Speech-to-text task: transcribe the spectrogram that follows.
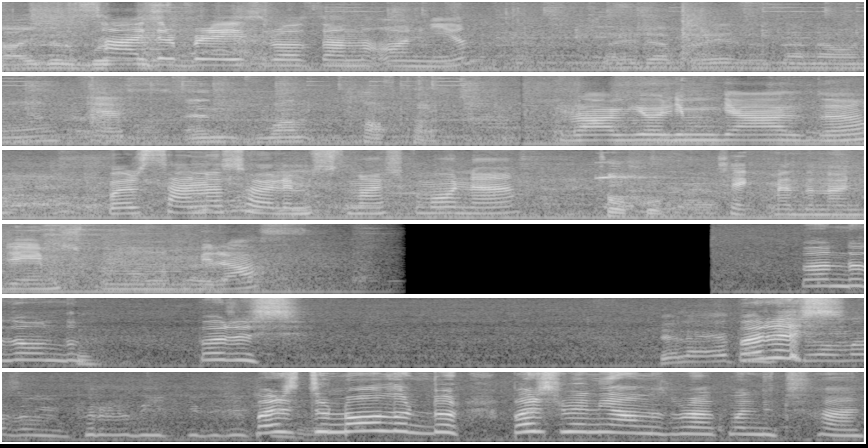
Cider braised cider braised rosanna onion. Cider braised an onion. Yes. and one puff tart. Raviolim geldi. Barış sen ne söylemiştin aşkım o ne? Tofu. Çekmeden önce yemiş bulundum biraz. Ben de dondum. Barış. Hayatım Barış. şey olmaz, o pırr deyip gidecek. Barış dur ne olur dur. Barış beni yalnız bırakma lütfen.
